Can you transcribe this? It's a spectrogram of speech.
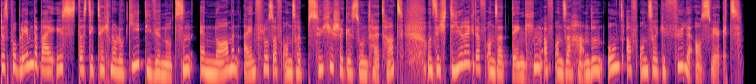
Das Problem dabei ist, dass die Technologie, die wir nutzen, enormen Einfluss auf unsere psychische Gesundheit hat und sich direkt auf unser Denken, auf unser Handeln und auf unsere Gefühle auswirkt.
